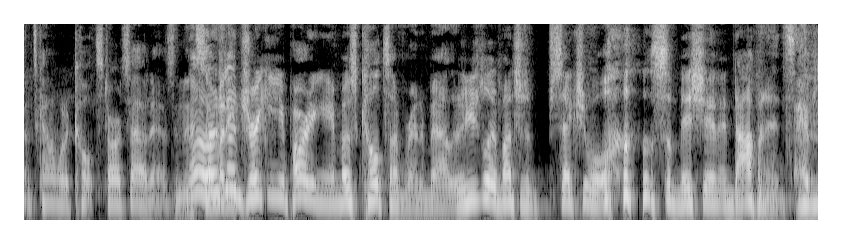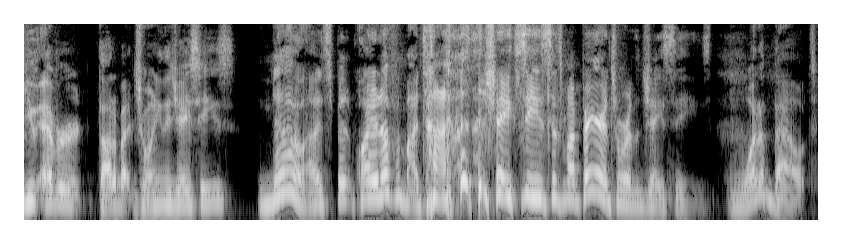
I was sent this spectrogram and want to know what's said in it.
That's kind of what a cult starts out as. And then No, somebody, there's no drinking and partying in most cults I've read about. There's usually a bunch of sexual submission and dominance. have you ever thought about joining the JCs? No, I spent quite enough of my time in the JCs since my parents were in the JCs. What about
